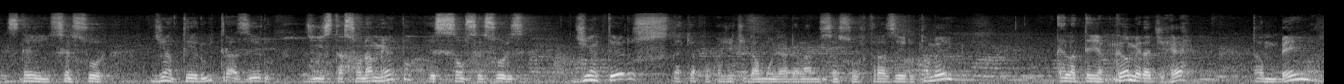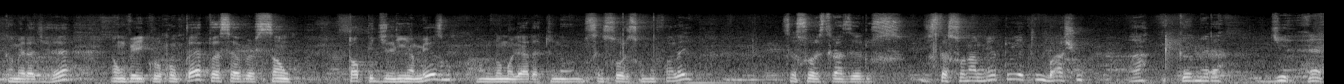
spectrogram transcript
eles têm sensor dianteiro e traseiro de estacionamento. Esses são sensores dianteiros. Daqui a pouco a gente dá uma olhada lá no sensor traseiro também. Ela tem a câmera de ré, também a câmera de ré. É um veículo completo, essa é a versão top de linha mesmo. Vamos dar uma olhada aqui nos sensores como eu falei. Sensores traseiros de estacionamento e aqui embaixo a câmera de ré.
